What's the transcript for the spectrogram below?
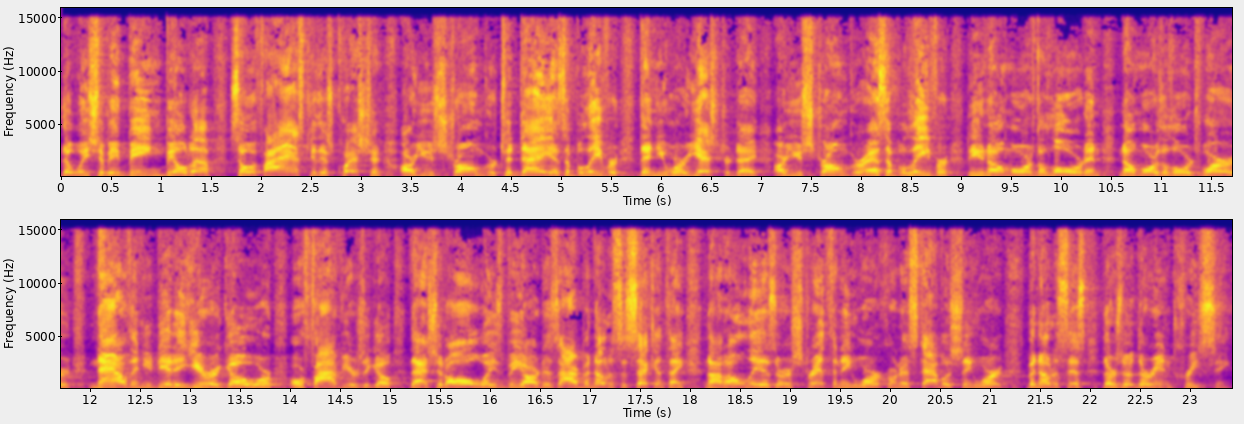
that we should be being built up. So, if I ask you this question, are you stronger today as a believer than you were yesterday? Are you stronger as a believer? Do you know more of the Lord and know more of the Lord's word now than you did a year ago or, or five years ago? That should always be our desire. But notice the second thing not only is there a strengthening work or an establishing work, but notice this there's a, they're increasing.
